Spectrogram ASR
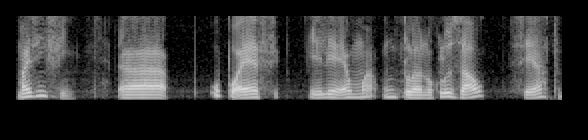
Mas enfim, uh, o POEF ele é uma, um plano oclusal, certo?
